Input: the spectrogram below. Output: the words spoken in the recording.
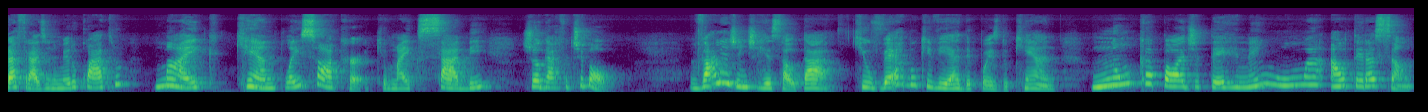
a frase número 4, Mike can play soccer, que o Mike sabe jogar futebol. Vale a gente ressaltar que o verbo que vier depois do can nunca pode ter nenhuma alteração.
